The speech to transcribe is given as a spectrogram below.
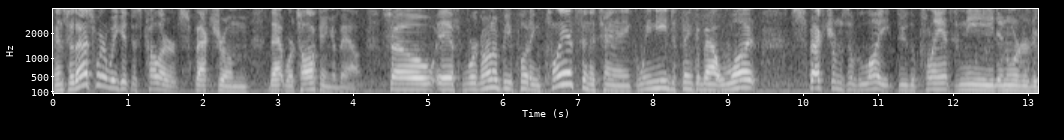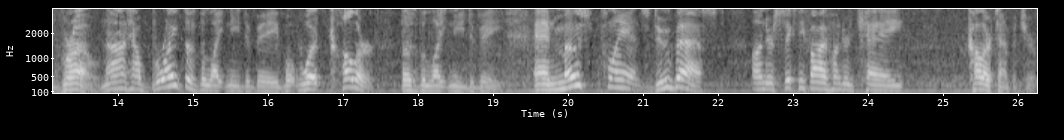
And so that's where we get this color spectrum that we're talking about. So if we're going to be putting plants in a tank, we need to think about what spectrums of light do the plants need in order to grow. Not how bright does the light need to be, but what color does the light need to be. And most plants do best under 6500K color temperature.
